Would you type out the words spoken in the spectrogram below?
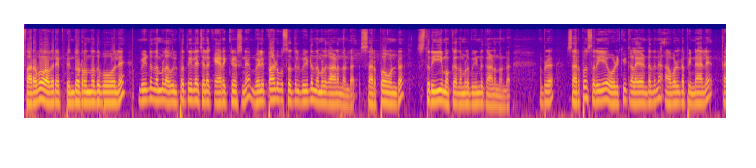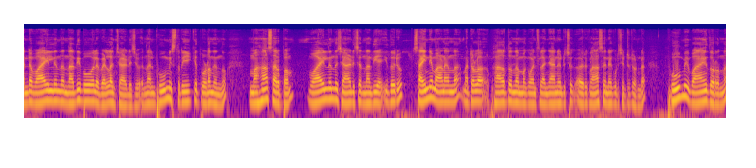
ഫറവോ അവരെ പിന്തുടർന്നതുപോലെ വീണ്ടും നമ്മൾ ഉൽപ്പത്തിയിലെ ചില ക്യാരക്ടേഴ്സിനെ വെളിപ്പാട് പുസ്തകത്തിൽ വീണ്ടും നമ്മൾ കാണുന്നുണ്ട്. സർപ്പമുണ്ട് സ്ത്രീയുമൊക്കെ നമ്മൾ വീണ്ടും കാണുന്നുണ്ട്. അപ്പോൾ സർപ്പം സ്ത്രീയെ ഒഴുക്കി കളയേണ്ടതിന് അവളുടെ പിന്നാലെ തന്റെ വായിൽ നിന്ന് നദി പോലെ വെള്ളം ചാടിച്ചു. എന്നാൽ ഭൂമി സ്ത്രീക്ക് തുടർന്നു മഹാസർപ്പം വായിൽ നിന്ന് ചാടിച്ച നദിയെ ഇതൊരു സൈന്യമാണെന്ന് മറ്റുള്ള ഭാഗത്തുനിന്ന് നമുക്ക് മനസ്സിലായി. ഞാനൊരു ഒരു ക്ലാസ്സിനെ കുറിച്ച് ഇട്ടിട്ടുണ്ട്. ഭൂമി വായു തുറന്ന്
